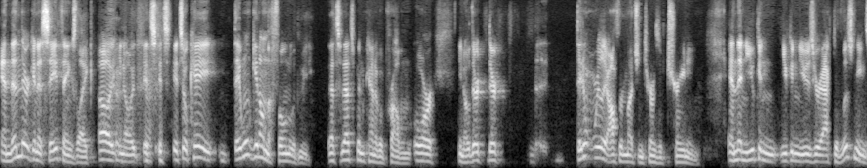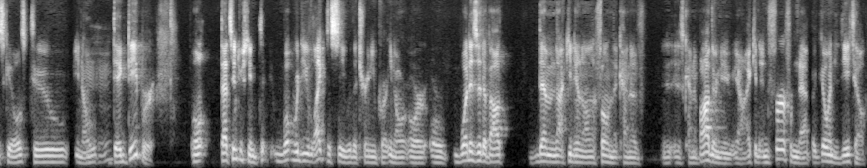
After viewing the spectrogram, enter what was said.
And then they're going to say things like oh you know it's it's it's okay. They won't get on the phone with me. That's that's been kind of a problem. Or you know they're they're they don't really offer much in terms of training. And then you can you can use your active listening skills to you know mm-hmm. dig deeper. Well that's interesting. What would you like to see with a training pro you know or or what is it about them not getting on the phone that kind of is kind of bothering you? You know i can infer from that but go into detail.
